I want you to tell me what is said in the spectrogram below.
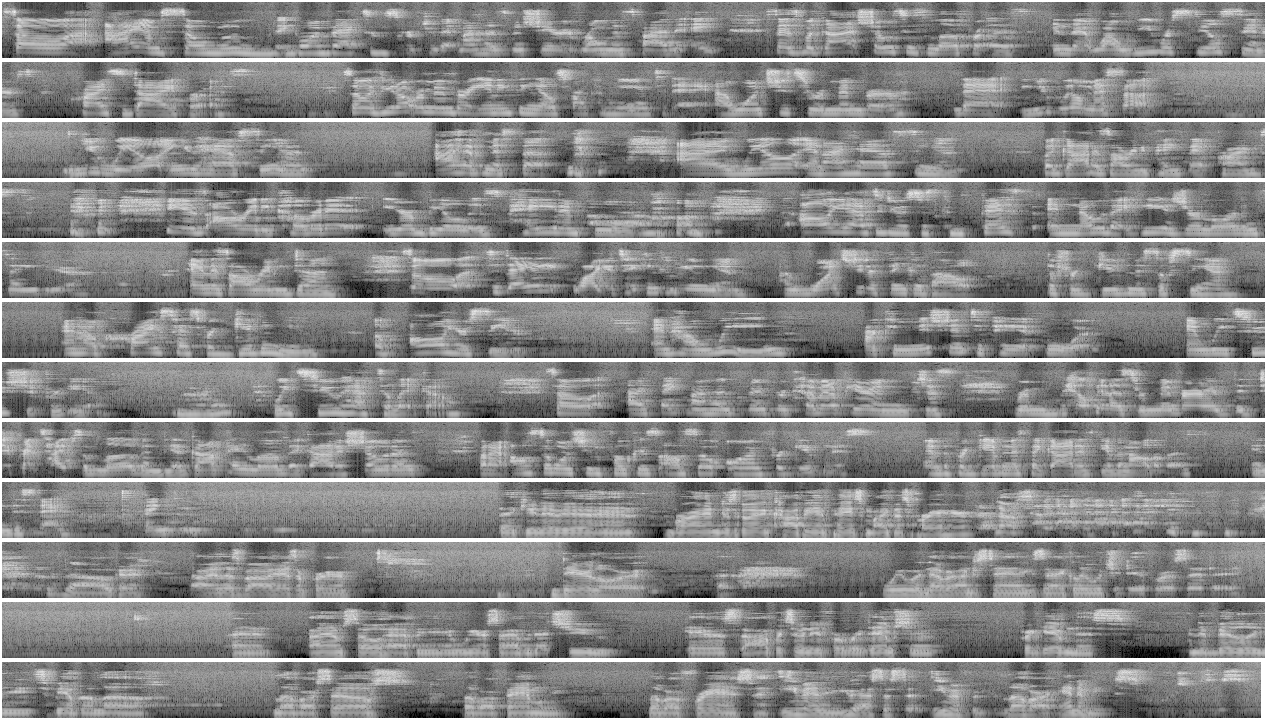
So I am so moved, and going back to the scripture that my husband shared, Romans 5 and 8 says, But God shows his love for us in that while we were still sinners, Christ died for us. So if you don't remember anything else from communion today, I want you to remember that you will mess up. You will, and you have sinned. I have messed up. I will, and I have sinned. But God has already paid that price. he has already covered it. Your bill is paid in full. All you have to do is just confess and know that He is your Lord and Savior. And it's already done. So today, while you're taking communion, I want you to think about the forgiveness of sin and how Christ has forgiven you of all your sin and how we are commissioned to pay it forward and we too should forgive. All right we too have to let go. So I thank my husband for coming up here and just rem- helping us remember the different types of love and the agape love that God has showed us. But I also want you to focus also on forgiveness and the forgiveness that God has given all of us in this day. Thank you. Thank you, Nivea. And Brian, just go ahead and copy and paste Micah's prayer here. No. no, okay. All right, let's bow our heads in prayer. Dear Lord, we would never understand exactly what you did for us that day. And I am so happy, and we are so happy that you gave us the opportunity for redemption, forgiveness, and the ability to be able to love. Love ourselves, love our family, love our friends, and even you asked us to even love our enemies, Jesus.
